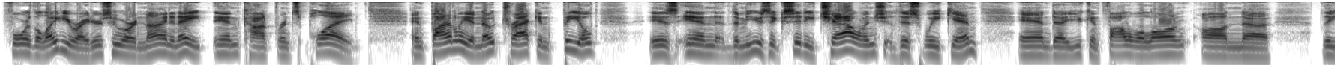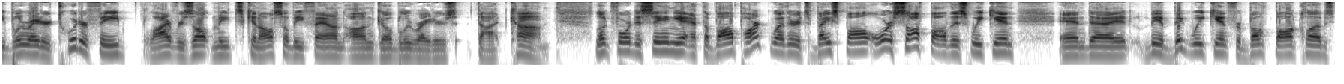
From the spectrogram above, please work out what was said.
for the Lady Raiders, who are nine and eight in conference play. And finally, a note track and field is in the Music City Challenge this weekend, and uh, you can follow along on. Uh, the Blue Raider Twitter feed. Live result meets can also be found on goblueraiders.com. Look forward to seeing you at the ballpark, whether it's baseball or softball this weekend. And uh, it'll be a big weekend for both ball clubs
